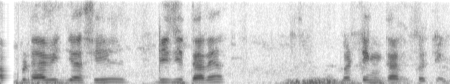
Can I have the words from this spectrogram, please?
આપણે આવી ગયા છીએ બીજી તારે કટિંગ તારે કટિંગ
